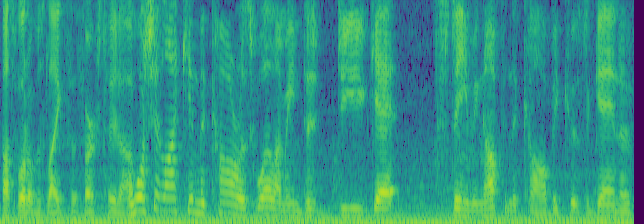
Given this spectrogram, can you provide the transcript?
That's what it was like for the first two laps. What's it like in the car as well? I mean, do, do you get steaming up in the car because again of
